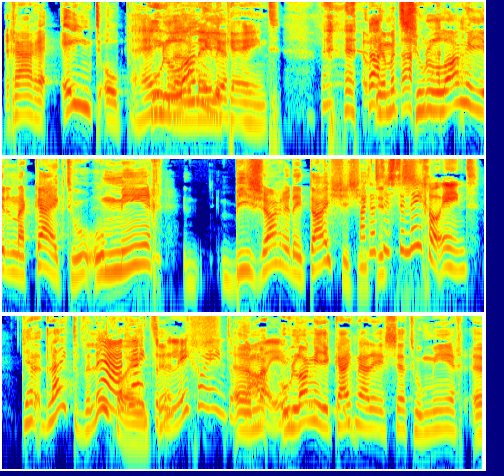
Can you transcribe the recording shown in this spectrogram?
rare eend op. hoe Hele langer lelijke je, eend. ja, maar het is hoe langer je ernaar kijkt, hoe, hoe meer bizarre details je ziet. Maar dat Dit- is de Lego eend. Ja, het lijkt op de Lego Ja, het lijkt eend, op de Lego eend. Op maar allereerste. hoe langer je kijkt naar deze set, hoe meer eh,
